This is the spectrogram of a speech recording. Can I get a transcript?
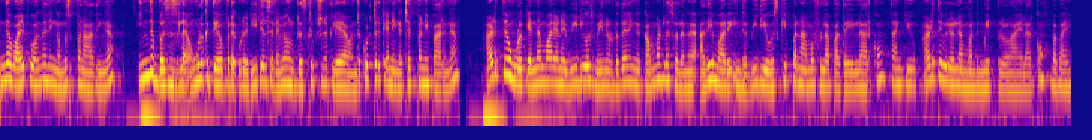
இந்த வாய்ப்பு வந்து நீங்கள் மிஸ் பண்ணாதீங்க. இந்த பிஸ்னஸில் உங்களுக்கு தேவைப்படக்கூடிய டீட்டெயில்ஸ் எல்லாமே உங்களுக்கு டிஸ்கிரிப்ஷனில் கிளியராக வந்து கொடுத்துருக்கேன். நீங்கள் செக் பண்ணி பாருங்கள் அடுத்து உங்களுக்கு எந்த மாதிரியான வீடியோஸ் வேணுன்றதை நீங்கள் கமெண்ட்டில் சொல்லுங்கள் அதே மாதிரி இந்த வீடியோவை ஸ்கிப் பண்ணாமல் ஃபுல்லாக பார்த்த எல்லாருக்கும் தேங்க்யூ அடுத்த வீடியோவில் நம்ம வந்து மீட் பண்ணலாம் எல்லாருக்கும். பாய்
